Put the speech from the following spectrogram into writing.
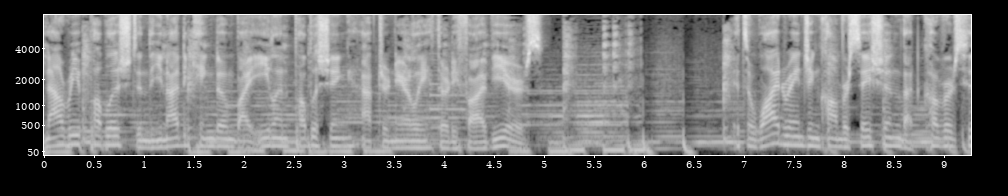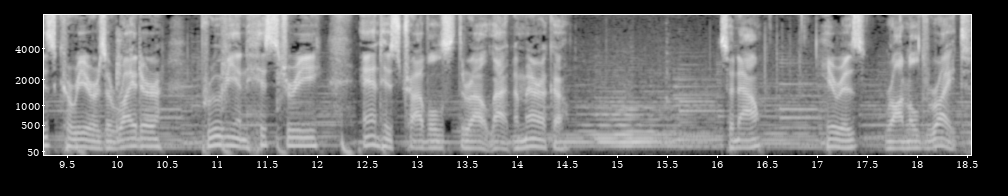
now republished in the United Kingdom by Eland Publishing after nearly 35 years. It's a wide ranging conversation that covers his career as a writer, Peruvian history, and his travels throughout Latin America. So now, here is Ronald Wright.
